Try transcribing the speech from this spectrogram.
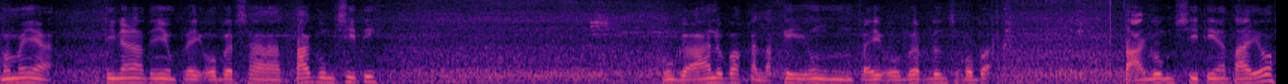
mamaya tingnan natin yung flyover sa Tagum City. Kung gaano ba kalaki yung flyover doon sa baba. Tagum City na tayo.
